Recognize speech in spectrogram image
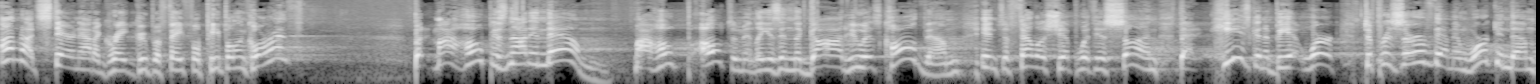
I'm not staring at a great group of faithful people in Corinth. My hope is not in them. My hope ultimately is in the God who has called them into fellowship with his Son, that he's going to be at work to preserve them and work in them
